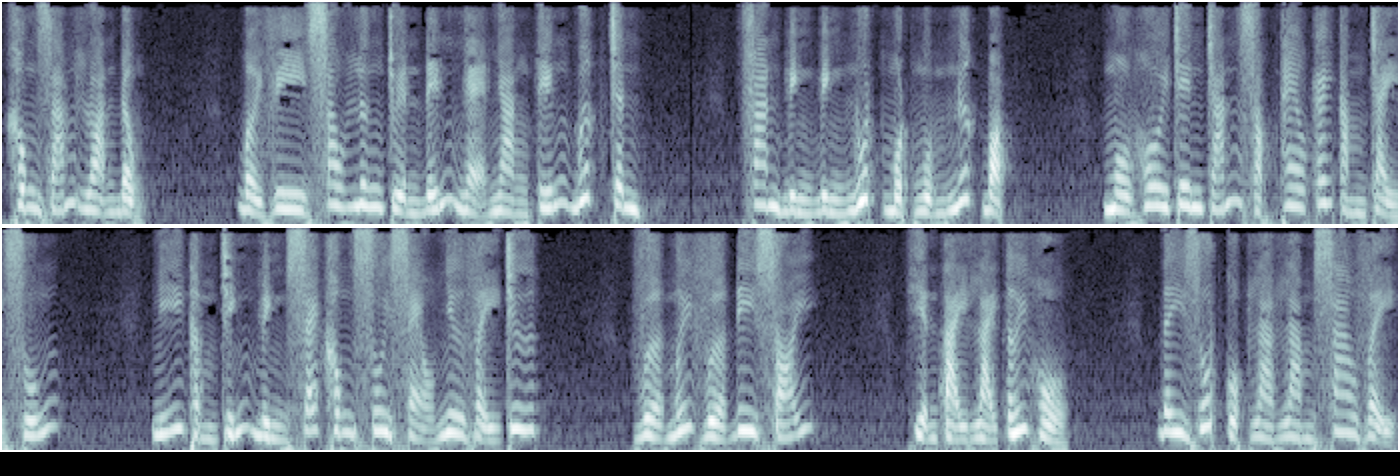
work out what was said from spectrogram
Không dám loạn động. Bởi vì sau lưng truyền đến nhẹ nhàng tiếng bước chân. Phan Bình Bình nuốt một ngụm nước bọt. Mồ hôi trên trán dọc theo cái cằm chảy xuống. Nghĩ thầm chính mình sẽ không xui xẻo như vậy chứ. Vừa mới vừa đi sói. Hiện tại lại tới hổ. Đây rốt cuộc là làm sao vậy?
